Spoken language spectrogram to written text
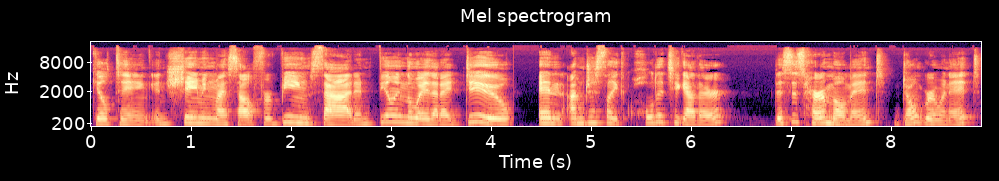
guilting and shaming myself for being sad and feeling the way that I do. And I'm just like, hold it together. This is her moment. Don't ruin it.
